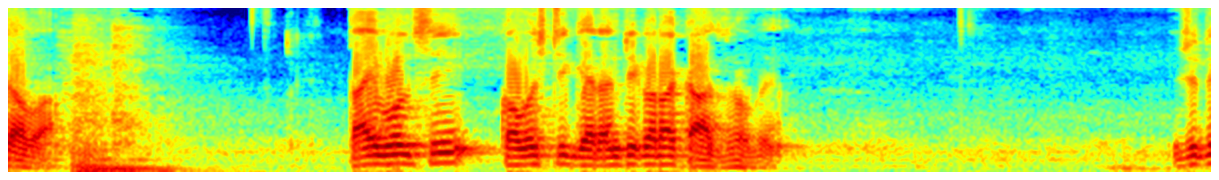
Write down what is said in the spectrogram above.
দেওয়া। তাই বলছি, কবচটি গ্যারান্টি করা কাজ হবে। যদি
